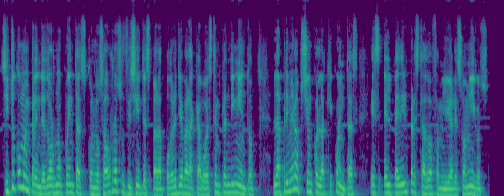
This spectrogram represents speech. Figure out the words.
Si tú como emprendedor no cuentas con los ahorros suficientes para poder llevar a cabo este emprendimiento, la primera opción con la que cuentas es el pedir prestado a familiares o amigos.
